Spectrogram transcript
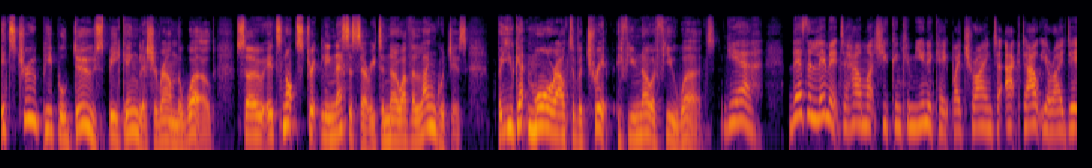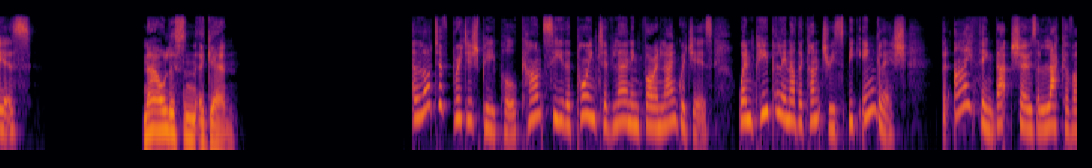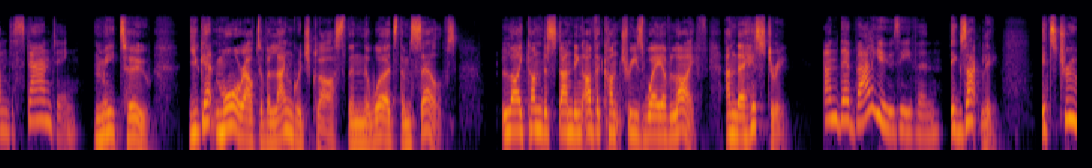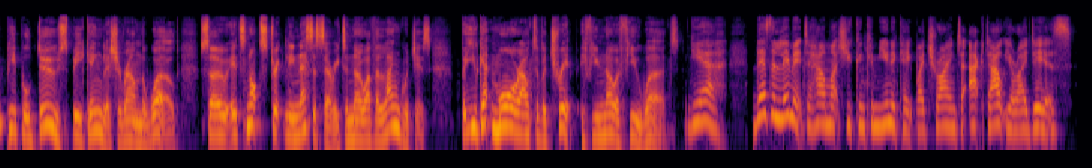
It's true people do speak English around the world, so it's not strictly necessary to know other languages, but you get more out of a trip if you know a few words. Yeah, there's a limit to how much you can communicate by trying to act out your ideas. Now listen again. A lot of British people can't see the point of learning foreign languages when people in other countries speak English, but I think that shows a lack of understanding. Me too. You get more out of a language class than the words themselves, like understanding other countries' way of life and their history. And their values, even. Exactly. It's true people do speak English around the world, so it's not strictly necessary to know other languages, but you get more out of a trip if you know a few words. Yeah, there's a limit to how much you can communicate by trying to act out your ideas.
